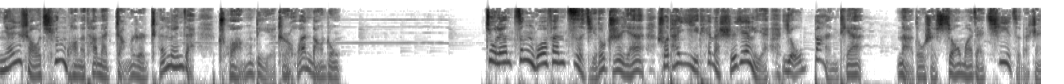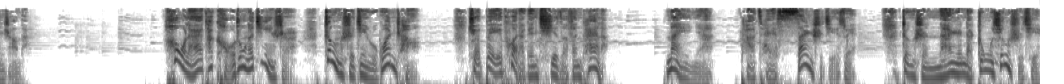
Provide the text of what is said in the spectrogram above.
年少轻狂的他们，整日沉沦在床笫之欢当中。就连曾国藩自己都直言说，他一天的时间里有半天，那都是消磨在妻子的身上的。后来他考中了进士，正式进入官场，却被迫的跟妻子分开了。那一年他才三十几岁，正是男人的中兴时期。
